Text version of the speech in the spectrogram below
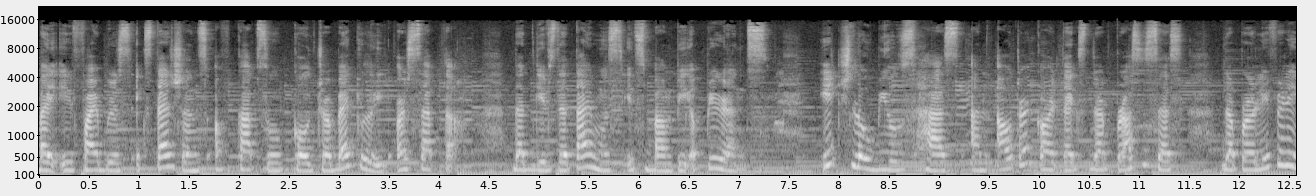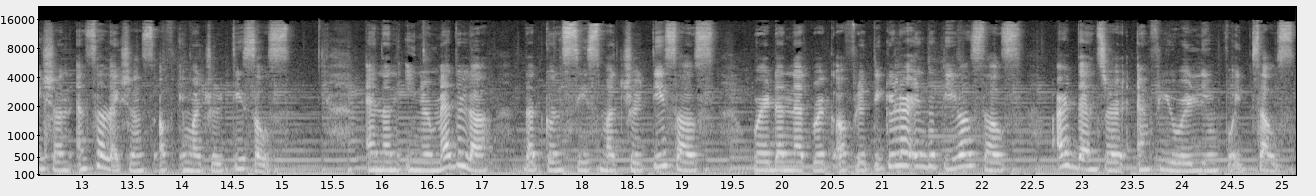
by a fibrous extensions of capsule called trabeculae or septa that gives the thymus its bumpy appearance. Each lobule has an outer cortex that processes the proliferation and selections of immature T cells, and an inner medulla that consists mature T cells where the network of reticular endothelial cells are denser and fewer lymphoid cells.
